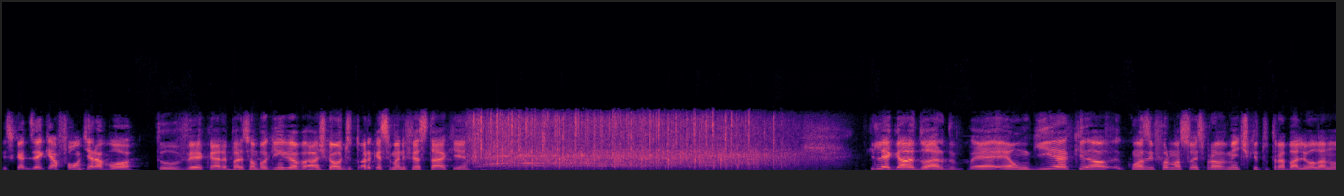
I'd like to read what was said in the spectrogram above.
Isso quer dizer que a fonte era boa. Tu vê, cara. Parece um pouquinho. Acho que o auditório quer se manifestar aqui. Que legal, Eduardo. É, é um guia que, com as informações provavelmente que tu trabalhou lá no,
